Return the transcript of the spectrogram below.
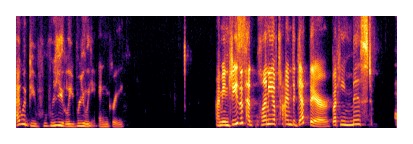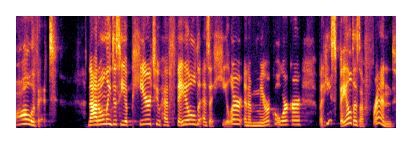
I would be really, really angry. I mean, Jesus had plenty of time to get there, but he missed all of it. Not only does he appear to have failed as a healer and a miracle worker, but he's failed as a friend.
